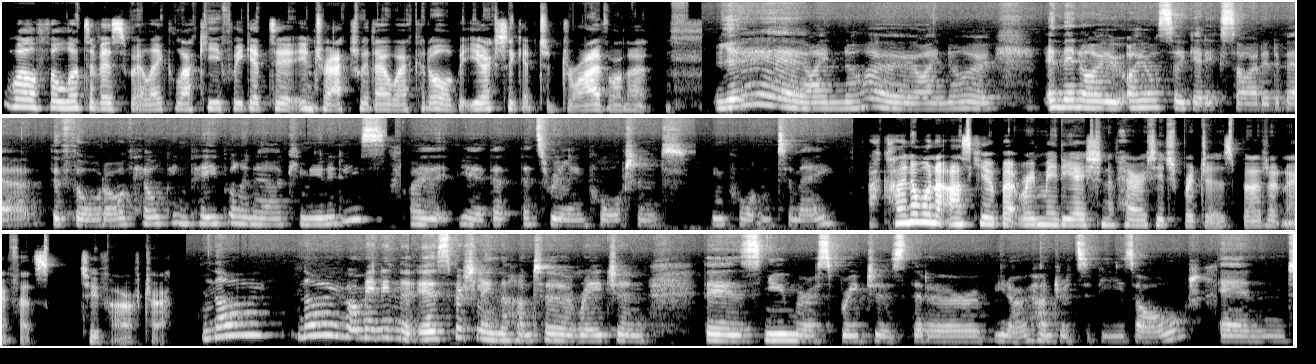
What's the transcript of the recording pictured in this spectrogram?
Well, for lots of us, we're like lucky if we get to interact with our work at all, but you actually get to drive on it. Yeah, I know, I know. And then I, I also get excited about the thought of helping people in our communities. I yeah, that, that's really important important to me. I kind of want to ask you about remediation of heritage bridges, but I don't know if that's too far off track. No, no. I mean, in the especially in the Hunter region, there's numerous bridges that are you know hundreds of years old and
